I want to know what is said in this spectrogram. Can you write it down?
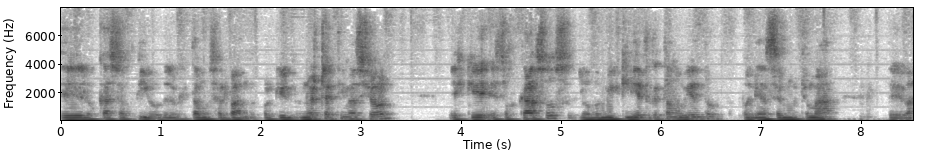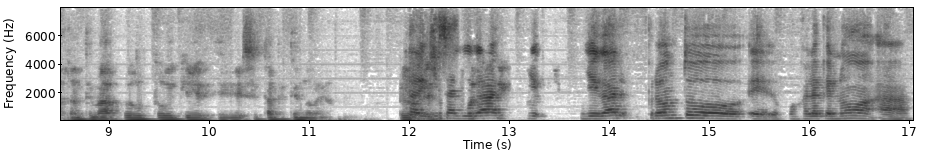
eh, los casos activos de lo que estamos observando, porque nuestra estimación es que esos casos, los 2.500 que estamos viendo, podrían ser mucho más, eh, bastante más, producto de que eh, se está perdiendo menos. Pero quizás llegar, llegar pronto, ojalá que no, a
